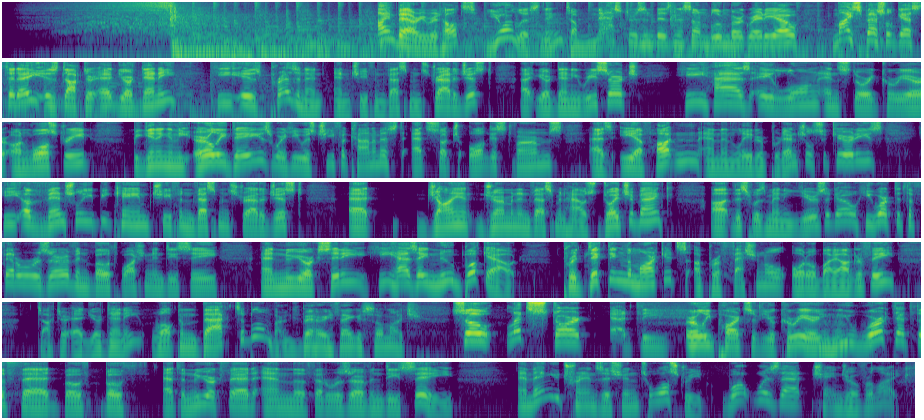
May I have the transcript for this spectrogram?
I'm Barry Ritholtz. You're listening to Masters in Business on Bloomberg Radio. My special guest today is Dr. Ed Yardeni. He is president and chief investment strategist at Yardeni Research. He has a long and storied career on Wall Street, beginning in the early days where he was chief economist at such August firms as E.F. Hutton and then later Prudential Securities. He eventually became chief investment strategist at giant German investment house Deutsche Bank. Uh, this was many years ago. He worked at the Federal Reserve in both Washington, D.C and New York City. He has a new book out, Predicting the Markets, a professional autobiography. Dr. Ed Yardeni, welcome back to Bloomberg. Barry, thank you so much. So let's start at the early parts of your career. Mm-hmm. You worked at the Fed, both both at the New York Fed and the Federal Reserve in D.C., and then you transitioned to Wall Street. What was that changeover like?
